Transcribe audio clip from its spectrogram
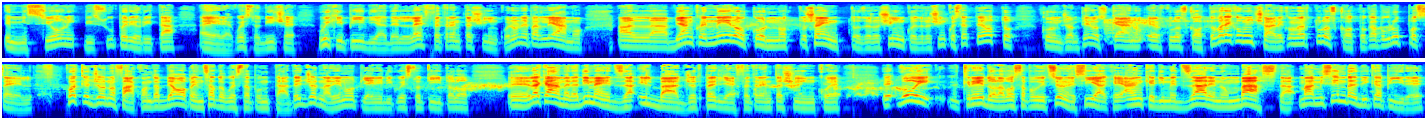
e missioni di superiorità aerea. Questo dice Wikipedia dell'F-35. Non ne parliamo al bianco e nero con 800 05 0578 con Giampiero Scano e Arturo Scotto. Vorrei cominciare con Arturo Scotto, capogruppo SEL. Qualche giorno fa, quando abbiamo pensato questa puntata, i giornali erano pieni di questo titolo. Eh, la Camera dimezza il budget per gli F-35. Eh, voi, credo, la vostra posizione sia che anche dimezzare non basta, ma mi sembra di capire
